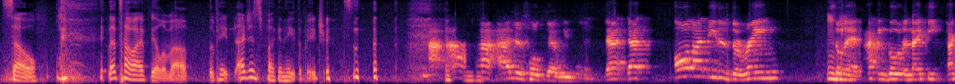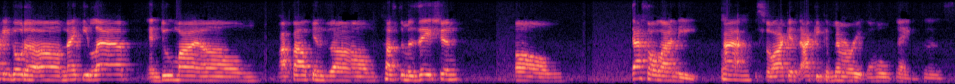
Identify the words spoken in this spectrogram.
So that's how I feel about the Patriots. I just fucking hate the Patriots. I, I, I, I just hope that we win. That that all I need is the ring, so Mhm. that I can go to Nike. I can go to um, Nike Lab and do my um, my Falcons um, customization. Um, that's all I need. I, Mhm. so I can I can commemorate the whole thing because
